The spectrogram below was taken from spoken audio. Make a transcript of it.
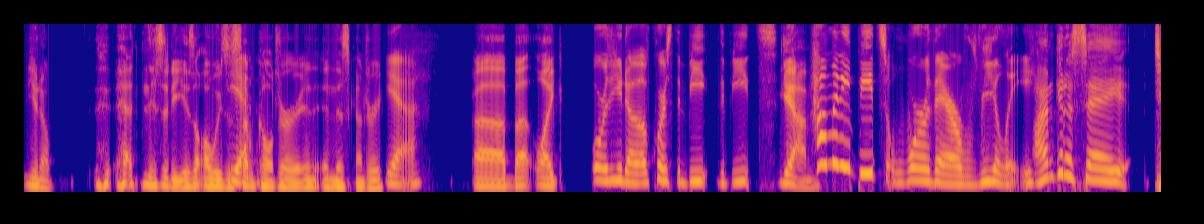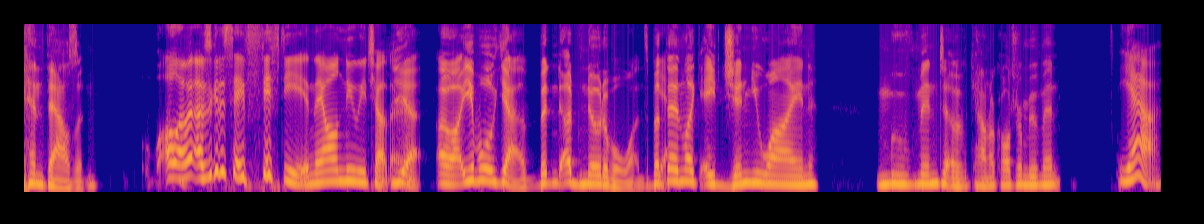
you know, ethnicity is always a Yeah. subculture in, in this country. yeah Uh, but like, or you know of course the beat the beats yeah, How many beats were there really? I'm going to say 10,000. Oh, I was gonna say fifty, and they all knew each other. Yeah. Oh, uh, yeah, well, yeah, but notable ones. But Yeah. then like a genuine movement of counterculture movement, yeah,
